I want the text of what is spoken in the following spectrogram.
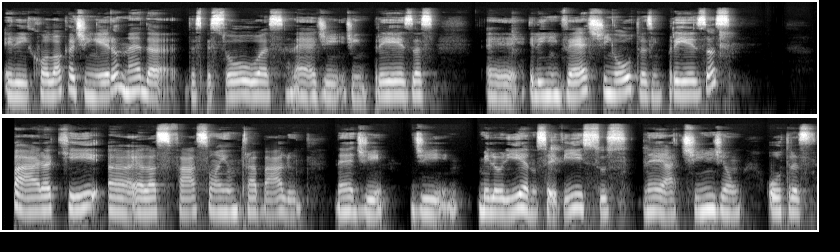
ele coloca dinheiro, né, da, das pessoas, né, de, de empresas, é, ele investe em outras empresas para que uh, elas façam aí um trabalho né, de, de melhoria nos serviços, né, atinjam outras,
